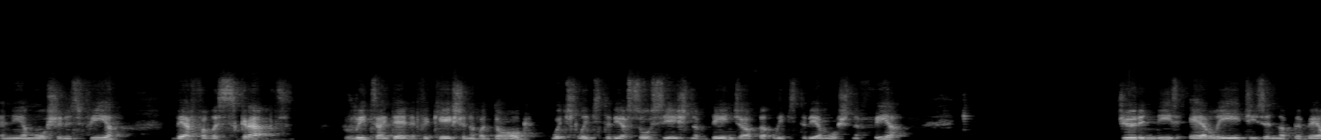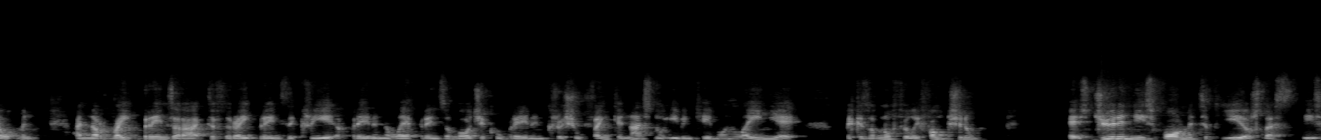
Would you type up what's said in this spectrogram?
and the emotion is fear. Therefore, the script reads identification of a dog which leads to the association of danger that leads to the emotion of fear. During these early ages in their development, and their right brains are active, the right brain's the creative brain, and the left brain's the logical brain and crucial thinking. That's not even came online yet because they're not fully functional. It's during these formative years, this these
